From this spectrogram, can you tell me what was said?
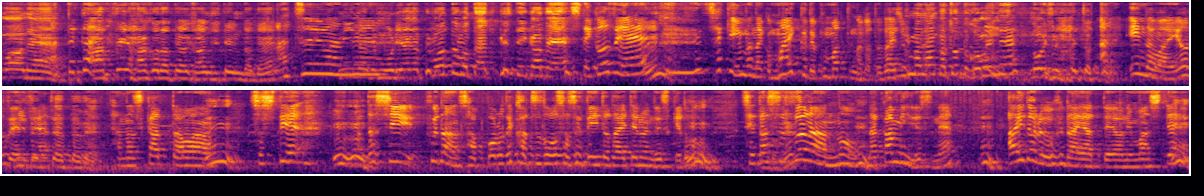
もうねあったかい。暑い函館を感じてるんだね。暑いわみんなでね盛り上がってもっともっと熱くしていこうぜ。していこうぜ。鮭今なんかマイクで困ってなかった大丈夫今なんかちょっとごめんね。ノイズが入っちゃって。いいんだわよ全然。ちゃったね楽しかったわ、うん。そして、うんうん。私普段札幌で活動させていただいてるんですけど、うん。セタスズランの中身ですね、アイドルを普段やっておりまして、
